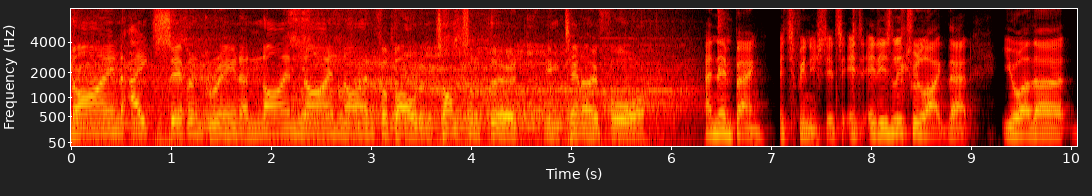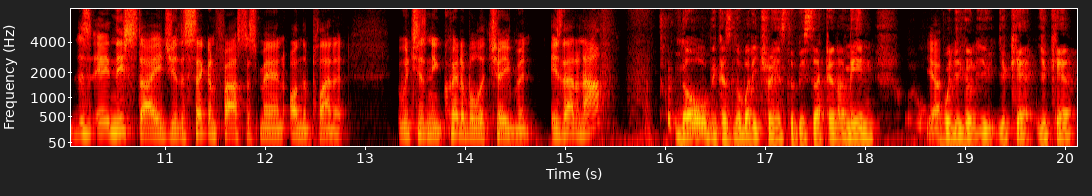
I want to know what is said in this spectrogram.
9.87 Greene and 9.99 for Boldon. Thompson third in 10.04. and then bang, it's finished. It's it, it is literally like that. You are the in this stage. You're the second fastest man on the planet, which is an incredible achievement. Is that enough? No, because nobody trains to be second. I mean, Yeah. what are you going? You, you can't you can't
